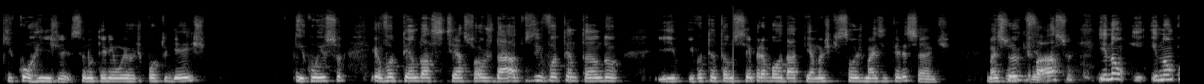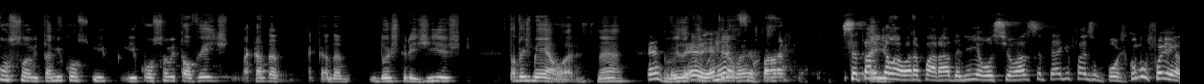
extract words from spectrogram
que corrige se não tem nenhum erro de português. E com isso eu vou tendo acesso aos dados e vou tentando e, e vou tentando sempre abordar temas que são os mais interessantes. Mas sou eu que faço e não e, e não consome, tá? Me consome, me consome talvez a cada a cada dois três dias, talvez meia hora, né? É, talvez é, é, é, Você tá é naquela hora parada ali, é ociosa, você pega e faz um post. Como foi a,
